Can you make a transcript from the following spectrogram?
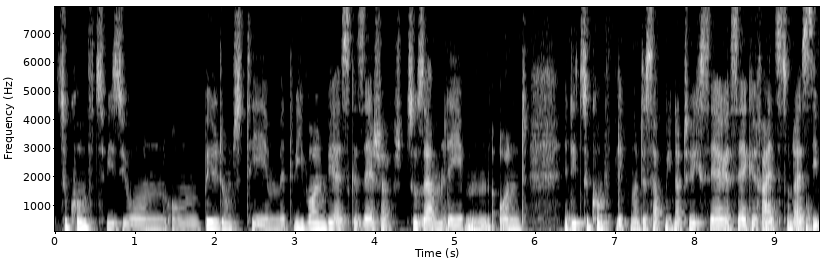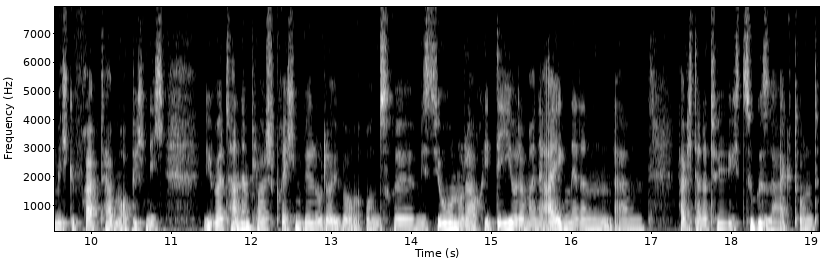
Zukunftsvisionen, um Bildungsthemen, mit wie wollen wir als Gesellschaft zusammenleben und in die Zukunft blicken. Und das hat mich natürlich sehr, sehr gereizt. Und als sie mich gefragt haben, ob ich nicht über Tandemploy sprechen will oder über unsere Mission oder auch Idee oder meine eigene, dann ähm, habe ich da natürlich zugesagt. Und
